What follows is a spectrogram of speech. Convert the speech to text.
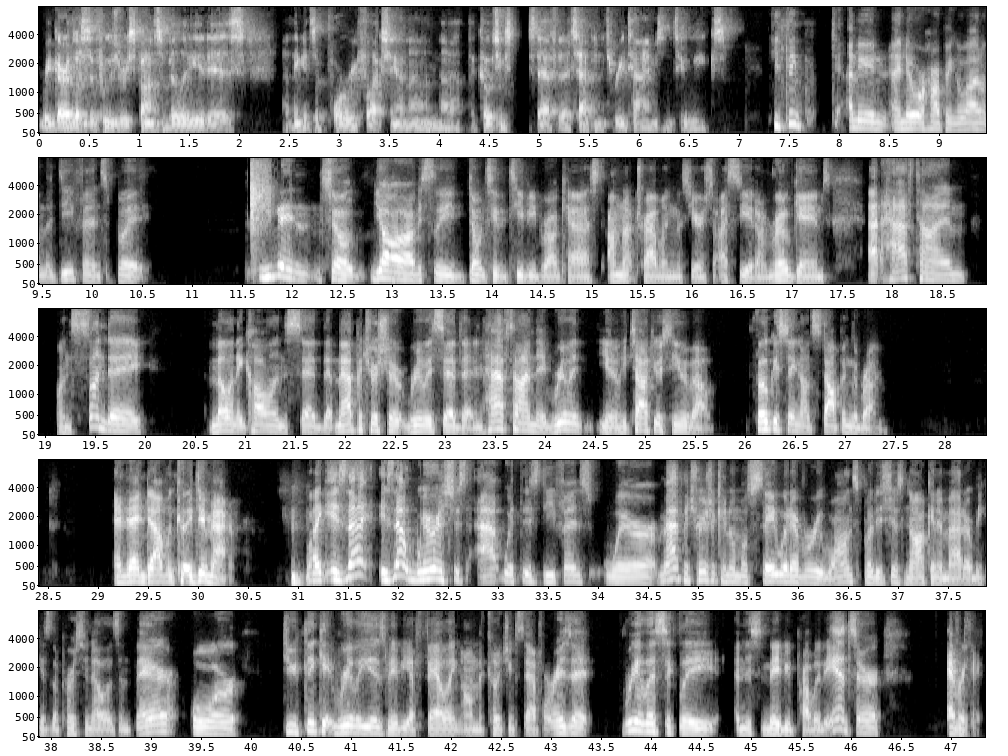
regardless of whose responsibility it is i think it's a poor reflection on, uh, the coaching staff that it's happened three times in two weeks do you think i mean i know we're harping a lot on the defense but even so y'all obviously don't see the tv broadcast i'm not traveling this year so i see it on road games at halftime on sunday Melanie Collins said that Matt Patricia really said that in halftime they really, you know, he talked to his team about focusing on stopping the run. And then Dalvin Cook, it didn't matter. Like, is that is that where it's just at with this defense, where Matt Patricia can almost say whatever he wants, but it's just not going to matter because the personnel isn't there? Or do you think it really is maybe a failing on the coaching staff, or is it realistically, and this is maybe probably the answer, everything?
